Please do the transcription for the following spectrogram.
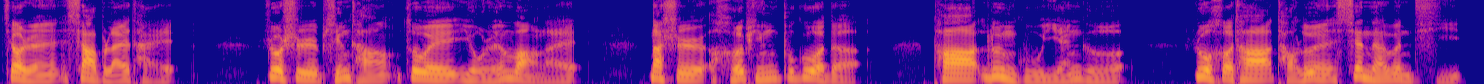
叫人下不来台。若是平常作为友人往来，那是和平不过的。他论古严格，若和他讨论现代问题，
